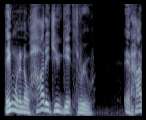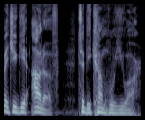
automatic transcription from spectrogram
they want to know how did you get through and how did you get out of to become who you are?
